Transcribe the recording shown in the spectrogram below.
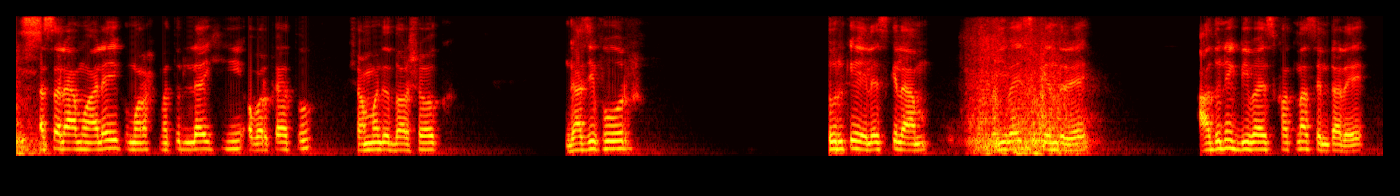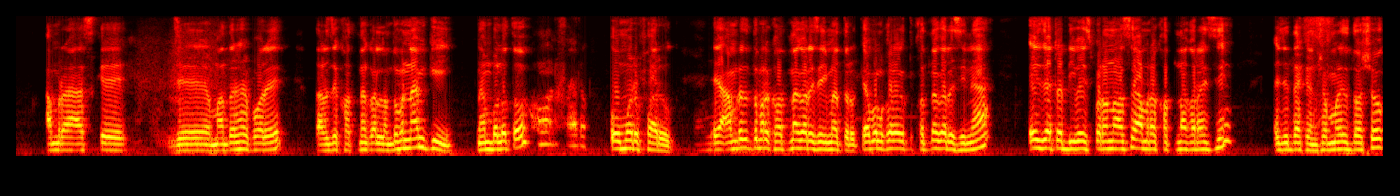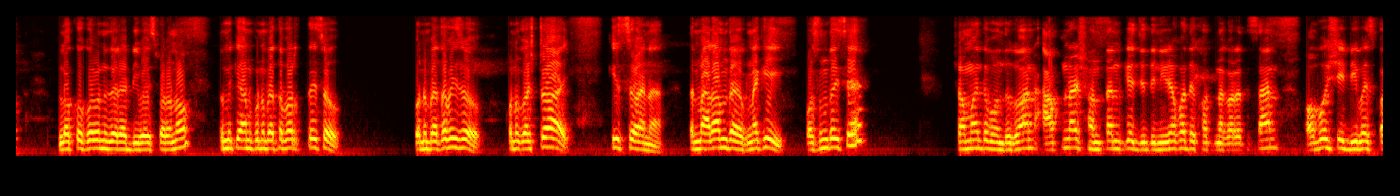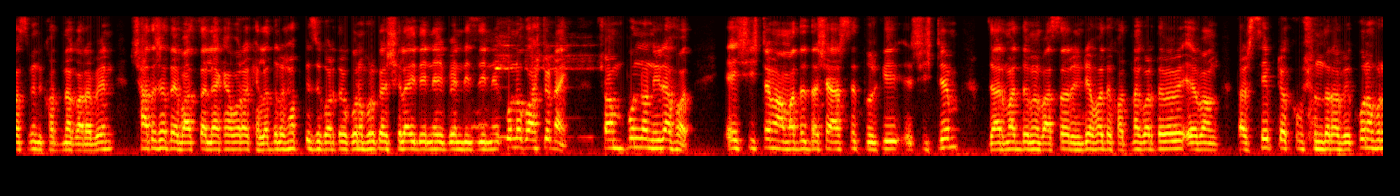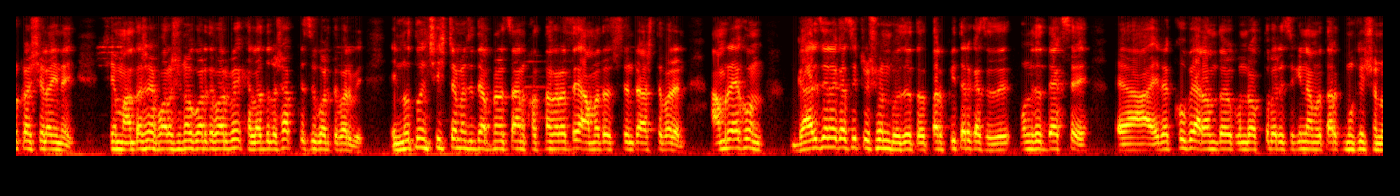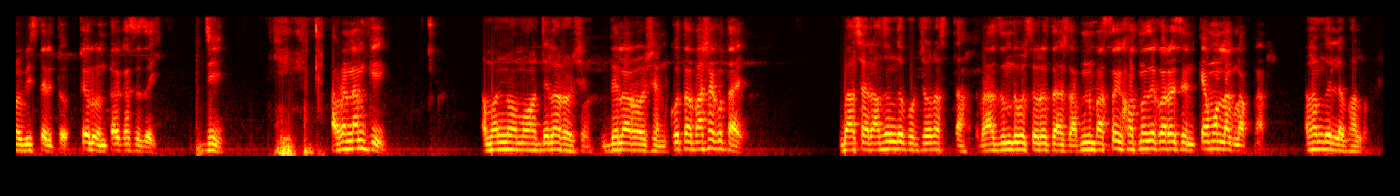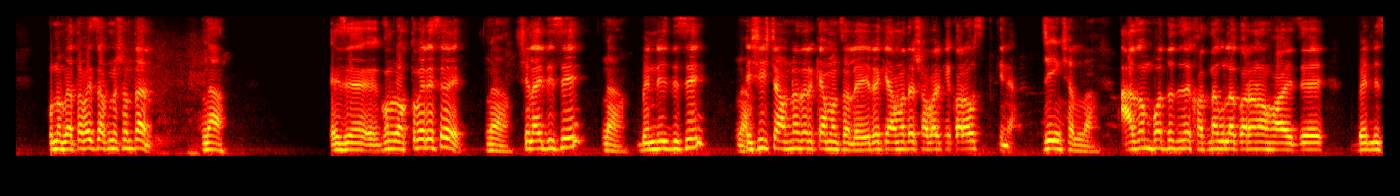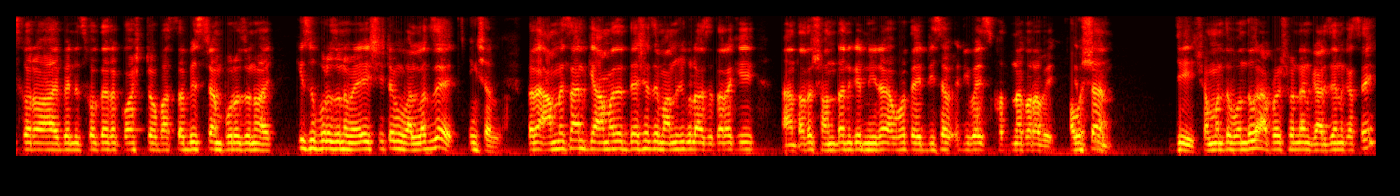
আসসালামু আলাইকুম রহমতুল্লাহি অবরকাতু সম্মানিত দর্শক গাজীপুর তুর্কি এলেসকিলাম ডিভাইস কেন্দ্রে আধুনিক ডিভাইস খতনা সেন্টারে আমরা আজকে যে মাদ্রাসায় পড়ে তার যে খতনা করলাম তোমার নাম কি? নাম বলো তো। ওমর ফারুক। আমরা তো তোমার খতনা করেছি এই মাত্র কেবল খতনা করেছি না? এই যে একটা ডিভাইস পড়ানো আছে আমরা খতনা করাইছি। এই যে দেখেন সম্মানিত দর্শক লক্ষ্য করুন যে ডিভাইস পড়ানো তুমি কেমন কোনো ব্যথা পাইছো কোনো ব্যথা পাইছো? কোনো কষ্ট হয়? কিচ্ছু হয় না। তার মানে আরামদায়ক নাকি? পছন্দ হয়েছে? সম্মানিত বন্ধুগণ, আপনার সন্তানকে যদি নিরাপদে খতনা করাতে চান, অবশ্যই ডিভাইস কসমেটিক খতনা করাবেন। সাথে সাথে বাচ্চা, লেখাপড়া, খেলাধুলা সবকিছু করতে হবে। কোনো প্রকার সেলাই দিয়ে নেই ব্যান্ডেজ দিয়ে নেই, কোনো কষ্ট নাই। সম্পূর্ণ নিরাপদ। এই সিস্টেম আমাদের দেশে আসছে তুর্কি সিস্টেম যার মাধ্যমে বাচ্চারা নিরাপদে খতনা করতে পারবে এবং তার সেফটা খুব সুন্দর হবে কোনো প্রকার সেলাই নেই। সে মাদ্রাসায় পড়াশোনা করতে পারবে খেলাধুলা সব কিছু করতে পারবে। এই নতুন সিস্টেমে যদি আপনারা চান খতনা করাতে আমাদের সেন্টারে আসতে পারেন। আমরা এখন গার্জেনের কাছে একটু শুনব যে তার পিতার কাছে যে উনি তো দেখছে এটা খুবই আরামদায়ক কোন রক্ত বেরিয়েছে কিনা আমরা তার মুখে শুনব বিস্তারিত। চলুন তার কাছে যাই। জি। আপনার নাম কি? আমার নাম মোহাম্মদ দিলার হোসেন। দেলার হোসেন। কোথায়? বাসা কোথায়? বাসা রাজেন্দ্রপুর চৌরাস্তা। রাজেন্দ্রপুর চলে আসছে আপনার বাচ্চাকে খতনা যে করাইছেন কেমন লাগল আপনার? আলহামদুলিল্লাহ ভালো। কোনো ব্যথা পাইছে আপনার সন্তান? না। এই যে কোনো রক্ত বেরিয়েছে না। সেলাই দিছে? না। ব্যান্ডেজ দিছে। এই সিস্টেম আপনাদের কেমন চলে? এটা কি আমাদের সবার কি করা উচিত কিনা? জি ইনশাল্লাহ। আজম পদ্ধতিতে খতনাগুলো করানো হয় যে ব্যান্ডেজ করা হয় ব্যান্ডেজ করতে একটা কষ্ট বাচ্চা বিশ্রাম প্রয়োজন হয়। কিছু প্রয়োজন হবে এই সিস্টেম ভালো লাগছে? ইনশাল্লাহ তাহলে আমি চান কি আমাদের দেশে যে মানুষগুলো আছে তারা কি তাদের সন্তানকে নিরাপদে ডিভাইস খতনা করাবে? অবশ্যই। জি সম্মানিত বন্ধুগণ আপনারা শুনলেন গার্জিয়ান কাছে।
